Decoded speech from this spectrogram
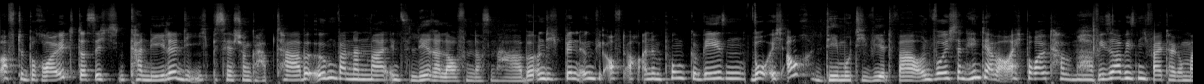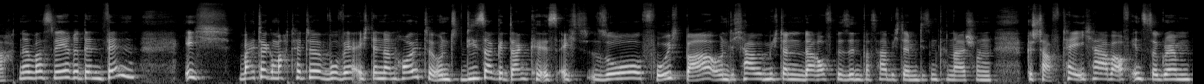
oft bereut, dass ich Kanäle, die ich bisher schon gehabt habe, irgendwann dann mal ins Leere laufen lassen habe. Und ich bin irgendwie oft auch an einem Punkt gewesen, wo ich auch demotiviert war und wo ich dann hinterher aber auch echt bereut habe, oh, wieso habe ich es nicht weitergemacht? Ne? Was wäre denn, wenn ich weitergemacht hätte, wo wäre ich denn dann heute? Und dieser Gedanke ist echt so furchtbar und ich habe mich dann darauf besinnt, was habe ich denn mit diesem Kanal schon geschafft? Hey, ich habe auf Instagram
